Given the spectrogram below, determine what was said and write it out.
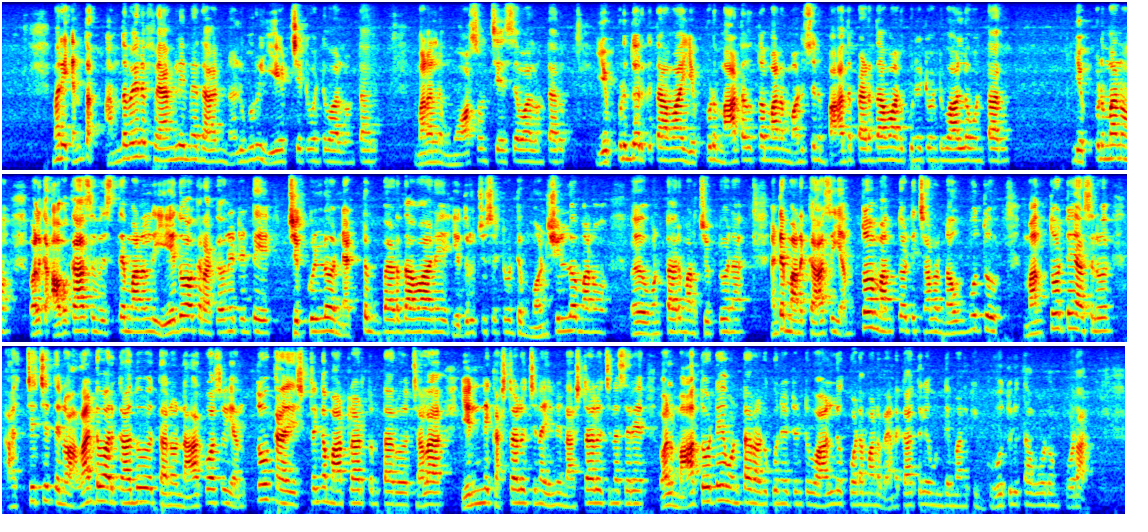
మరి ఎంత అందమైన ఫ్యామిలీ మీద నలుగురు ఏడ్చేటువంటి వాళ్ళు ఉంటారు మనల్ని మోసం చేసే వాళ్ళు ఉంటారు ఎప్పుడు దొరుకుతామా? ఎప్పుడు మాటలతో మన మనసుని బాధ పెడదామా అనుకునేటువంటి వాళ్ళు ఉంటారు. ఎప్పుడు మనం వాళ్ళకి అవకాశం ఇస్తే మనల్ని ఏదో ఒక రకమైనటువంటి చిక్కుల్లో నెట్ పెడదామా అని ఎదురు చూసేటువంటి మనుషుల్లో మనం ఉంటారు మన చుట్టూన. అంటే మన కాసి ఎంతో మనతోటి చాలా నవ్వుతూ మనతోటే అసలు అచ్చచ్చ! తను అలాంటి వారు కాదు. తను నా కోసం ఎంతో క ఇష్టంగా మాట్లాడుతుంటారు. చాలా ఎన్ని కష్టాలు వచ్చినా ఎన్ని నష్టాలు వచ్చినా సరే వాళ్ళు మాతోటే ఉంటారు అనుకునేటువంటి వాళ్ళు కూడా మన వెనకాతలే ఉండి మనకి గోతులు తవ్వడం కూడా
